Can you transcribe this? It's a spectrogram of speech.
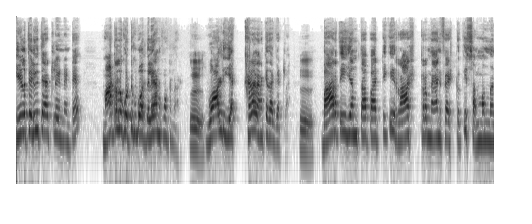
వీళ్ళ తెలివితేటలు ఏంటంటే మాటల్లో కొట్టుకుపోద్దులే అనుకుంటున్నారు. వాళ్ళు ఎక్కడా వెనక్కి తగ్గట్ల. భారతీయ జనతా పార్టీకి రాష్ట్ర మేనిఫెస్టోకి సంబంధం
